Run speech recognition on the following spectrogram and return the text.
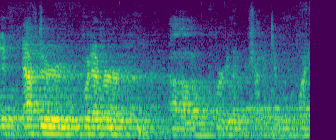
if after whatever, uh, we're gonna try to give them away.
